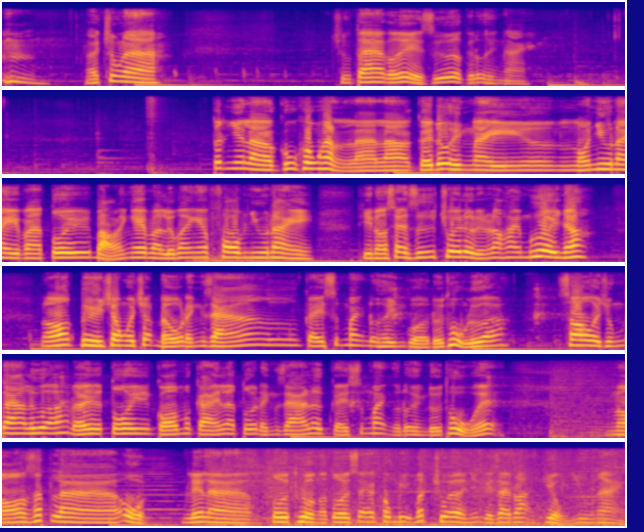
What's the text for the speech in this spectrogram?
Nói chung là Chúng ta có thể giữ được cái đội hình này. Tất nhiên là cũng không hẳn là là cái đội hình này ờ, nó như này Và tôi bảo anh em là nếu mà anh em form như này Thì nó sẽ giữ chuỗi được đến round 20 nhá nó tùy trong cái trận đấu đánh giá cái sức mạnh đội hình của đối thủ nữa So với chúng ta nữa Đấy tôi có một cái là tôi đánh giá được cái sức mạnh của đội hình đối thủ ấy Nó rất là ổn Nên là tôi thường là tôi sẽ không bị mất chuỗi ở những cái giai đoạn kiểu như này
